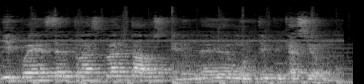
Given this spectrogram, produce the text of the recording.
y pueden ser trasplantados en un medio de multiplicación.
